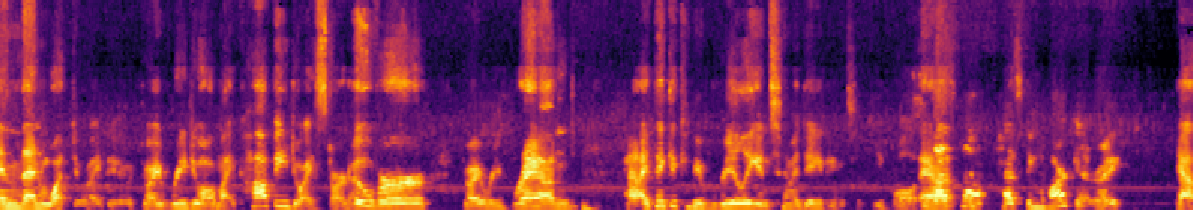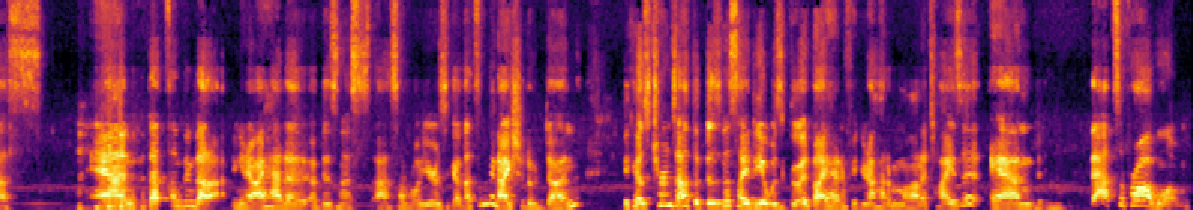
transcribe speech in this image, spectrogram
And then what do I do? Do I redo all my copy? Do I start over? Do I rebrand? I think it can be really intimidating to people. So and that's not testing the market, right? Yes. and that's something that you know i had a, a business uh, several years ago that's something i should have done because turns out the business idea was good but i hadn't figured out how to monetize it and mm-hmm. that's a problem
